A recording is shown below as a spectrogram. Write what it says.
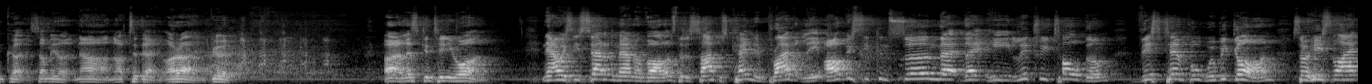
Okay, some of you are like, nah, not today. All right, good. All right, let's continue on. Now, as he sat at the Mount of Olives, the disciples came to him privately, obviously concerned that they, he literally told them this temple will be gone. So he's like,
